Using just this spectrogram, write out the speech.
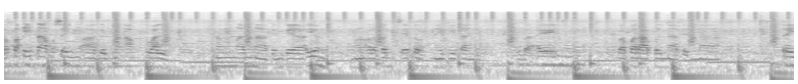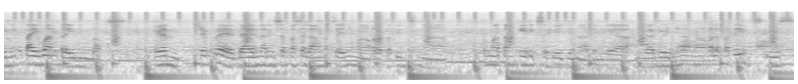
papakita ko sa inyo agad yung actual ng ano natin. Kaya yun, mga kalapads, ito, nakikita nyo. Diba? Ayun yung paparapol natin na training, Taiwan training box. Ayun, syempre, dahil na rin sa pasalamat sa inyo mga kalapatids na tumatangkilik sa video natin. Kaya ang gagawin nyo lang mga kalapatids is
